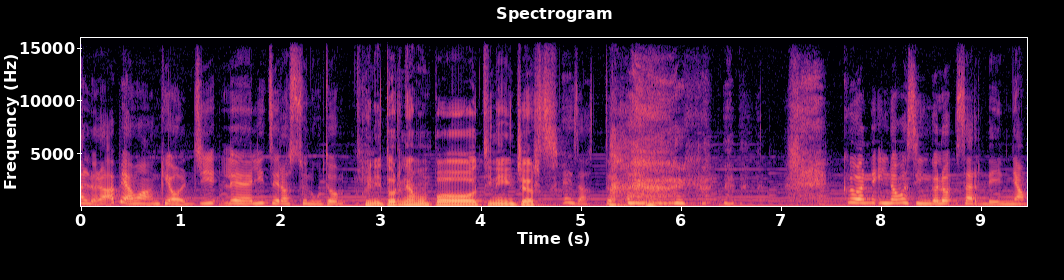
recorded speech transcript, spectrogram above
Allora, abbiamo anche oggi gli zero assoluto. Quindi torniamo un po' teenagers. Esatto. Con il nuovo singolo Sardegna.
